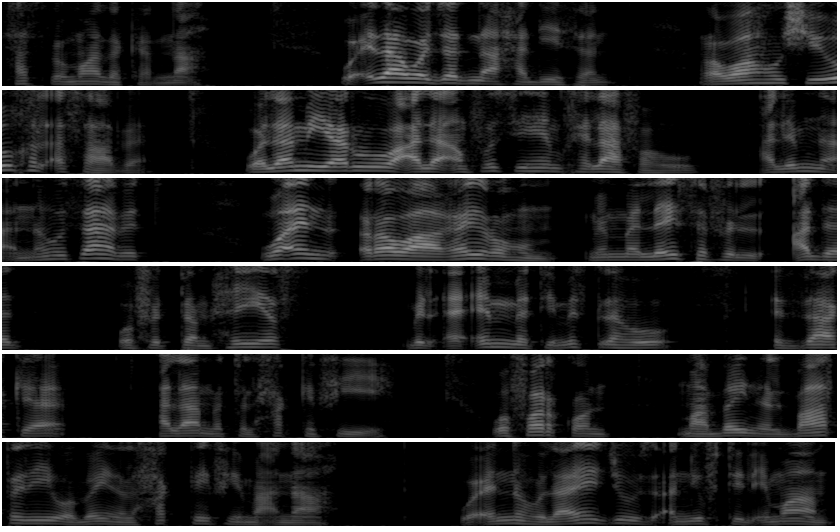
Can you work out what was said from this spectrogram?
حسب ما ذكرناه. وإذا وجدنا حديثا رواه شيوخ الأصابة ولم يروا على أنفسهم خلافه علمنا أنه ثابت. وإن روى غيرهم ممن ليس في العدد وفي التمحيص بالأئمة مثله ذاك علامة الحق فيه وفرق ما بين الباطل وبين الحق في معناه وأنه لا يجوز أن يفتي الإمام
